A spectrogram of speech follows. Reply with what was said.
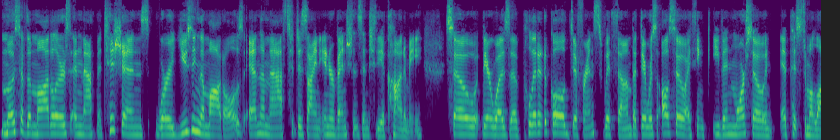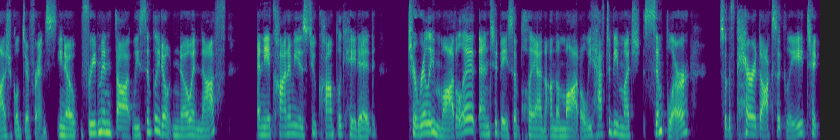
most of the modelers and mathematicians were using the models and the math to design interventions into the economy. So there was a political difference with them, but there was also, I think, even more so an epistemological difference. You know, Friedman thought we simply don't know enough and the economy is too complicated to really model it and to base a plan on the model. We have to be much simpler, sort of paradoxically, to,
